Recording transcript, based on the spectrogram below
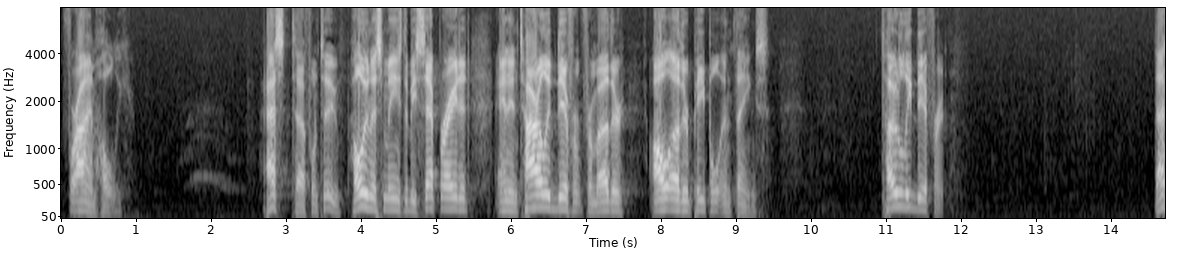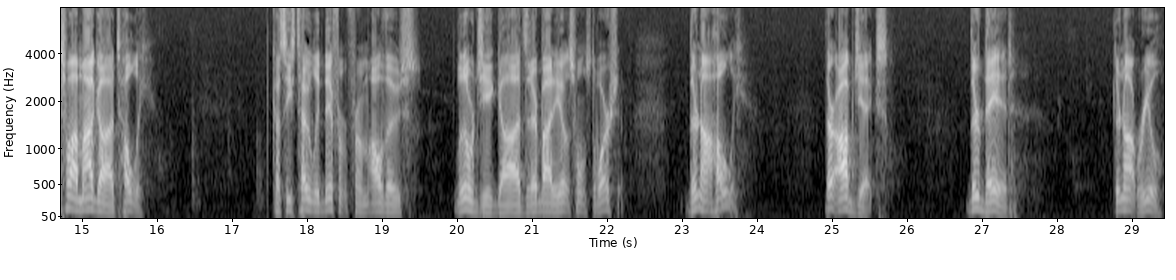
for I am holy. That's a tough one too. Holiness means to be separated and entirely different from other all other people and things. Totally different. That's why my God's holy because he's totally different from all those little g gods that everybody else wants to worship. They're not holy, they're objects, they're dead, they're not real.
